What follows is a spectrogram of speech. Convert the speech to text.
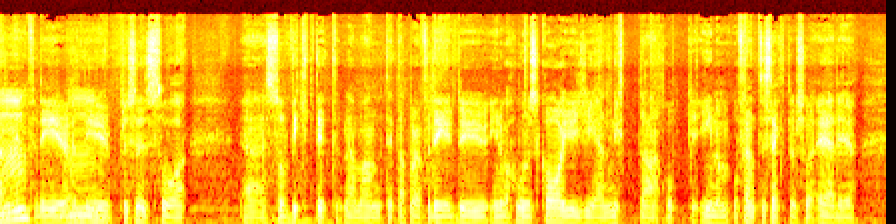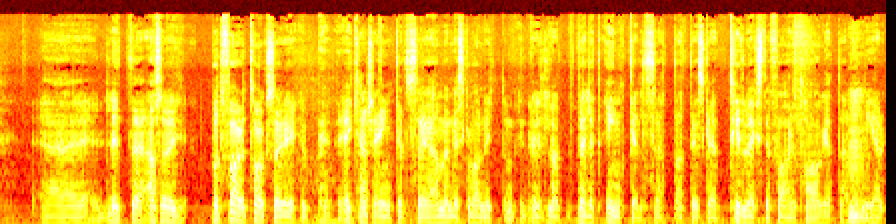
Mm. För det är, ju, mm. det är ju precis så Eh, så viktigt när man tittar på det. För det det ju, innovation ska ju ge nytta och inom offentlig sektor så är det eh, lite, alltså på ett företag så är det är kanske enkelt att säga men det ska vara nytt, ett väldigt enkelt sätt att det ska tillväxt i företaget eller mm. mer,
